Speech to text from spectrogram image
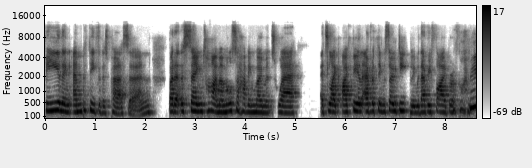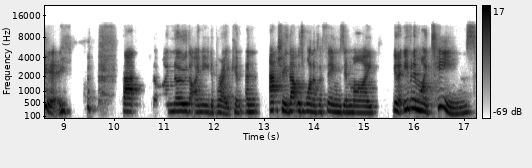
feeling empathy for this person, but at the same time, I'm also having moments where it's like I feel everything so deeply with every fiber of my being that I know that I need a break. And, and actually, that was one of the things in my, you know, even in my teens,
